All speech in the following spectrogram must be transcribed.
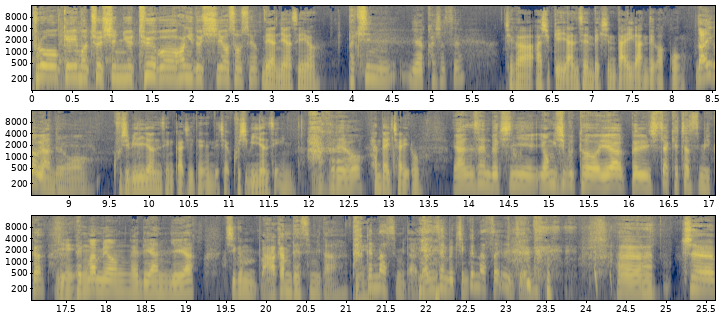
프로게이머 출신 유튜버 황희도 씨 어서 오세요. 네, 안녕하세요. 백신 예약하셨어요? 제가 아쉽게 얀센 백신 나이가 안 돼 갖고. 나이가 왜 안 돼요? 91년생까지 되는데 제가 92년생입니다. 아, 그래요? 한 달 차이로. 얀센 백신이 0시부터 예약을 시작했지 않습니까? 예. 100만 명에 대한 예약 지금 마감됐습니다. 다 예. 끝났습니다. 얀센 백신 끝났어요, 이제. 아, 저,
